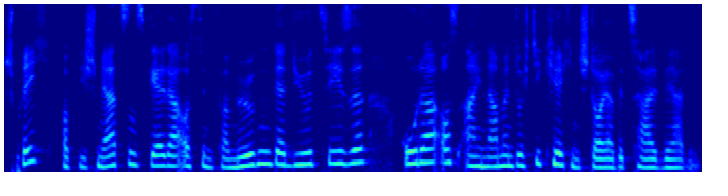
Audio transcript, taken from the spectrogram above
sprich, ob die Schmerzensgelder aus dem Vermögen der Diözese oder aus Einnahmen durch die Kirchensteuer bezahlt werden.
